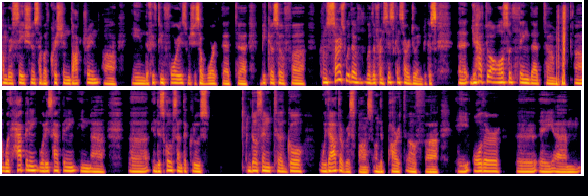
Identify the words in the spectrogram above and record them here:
conversations about Christian doctrine uh, in the 1540s, which is a work that, uh, because of uh, concerns with the, what the Franciscans are doing, because uh, you have to also think that um, uh, what happening, what is happening in uh, in the School of Santa Cruz, doesn't go without a response on the part of a other uh, a um,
